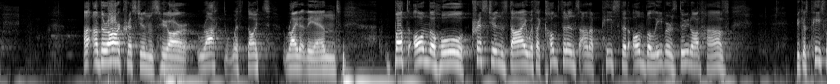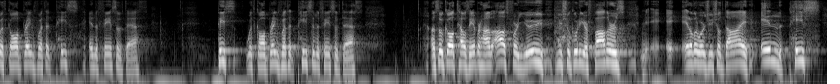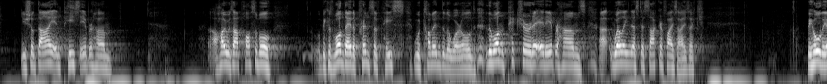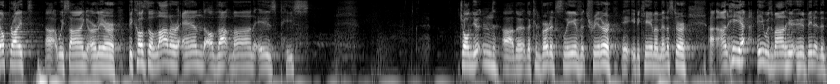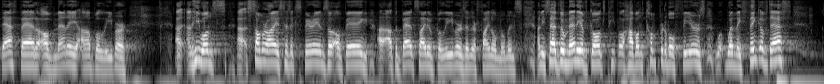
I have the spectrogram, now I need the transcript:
And there are Christians who are racked with doubt right at the end. But on the whole, Christians die with a confidence and a peace that unbelievers do not have. Because peace with God brings with it peace in the face of death. Peace with God brings with it peace in the face of death. And so God tells Abraham, As for you, you shall go to your fathers. In other words, you shall die in peace. You shall die in peace, Abraham. How was that possible? Because one day the Prince of Peace would come into the world, the one pictured in Abraham's uh, willingness to sacrifice Isaac. Behold the upright, uh, we sang earlier, because the latter end of that man is peace. John Newton, uh, the, the converted slave trader, he, he became a minister. Uh, and he, he was a man who, who had been at the deathbed of many a believer. And he once uh, summarized his experience of being uh, at the bedside of believers in their final moments. And he said, though many of God's people have uncomfortable fears when they think of death,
